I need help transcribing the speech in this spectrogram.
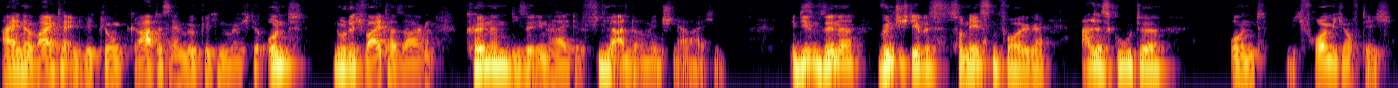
eine Weiterentwicklung gratis ermöglichen möchte und nur durch Weitersagen können diese Inhalte viele andere Menschen erreichen. In diesem Sinne wünsche ich dir bis zur nächsten Folge alles Gute und ich freue mich auf dich.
